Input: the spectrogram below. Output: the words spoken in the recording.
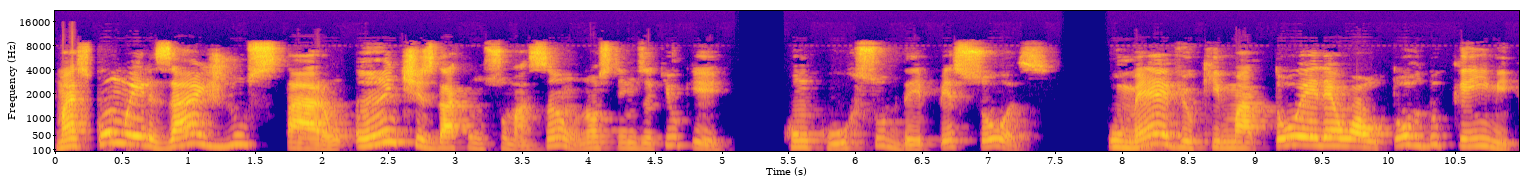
Mas como eles ajustaram antes da consumação, nós temos aqui o que? Concurso de pessoas. O Mévio que matou ele é o autor do crime.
